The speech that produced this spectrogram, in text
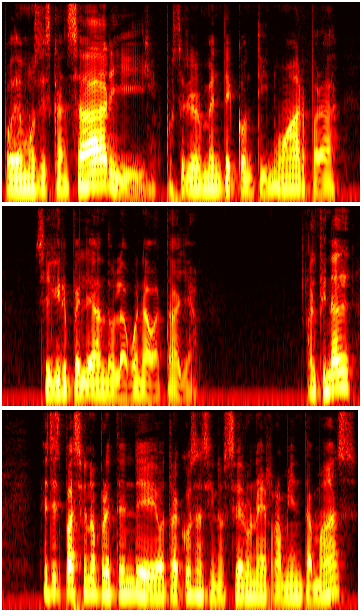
Podemos descansar y posteriormente continuar para seguir peleando la buena batalla. Al final, este espacio no pretende otra cosa sino ser una herramienta más,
